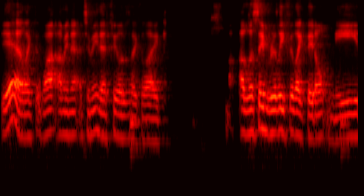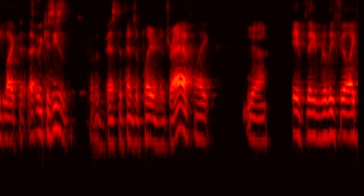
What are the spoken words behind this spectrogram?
Yeah, like why, I mean, that, to me, that feels like like unless they really feel like they don't need like I mean, because he's the best defensive player in the draft. Like Yeah. if they really feel like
